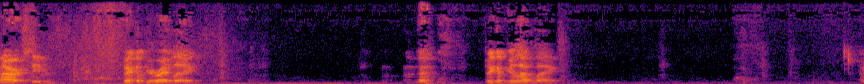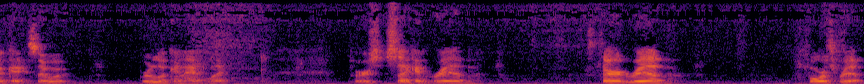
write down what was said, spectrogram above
All right, Steven. Pick up your right leg. Pick up your left leg. Okay, so we're, we're looking at like first, second rib, third rib, fourth rib.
